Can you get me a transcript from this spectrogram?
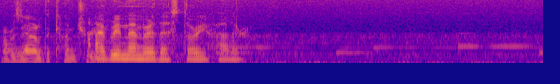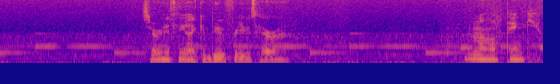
I was out of the country. I remember that story, Father. Is there anything I can do for you, Tara? No, thank you.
